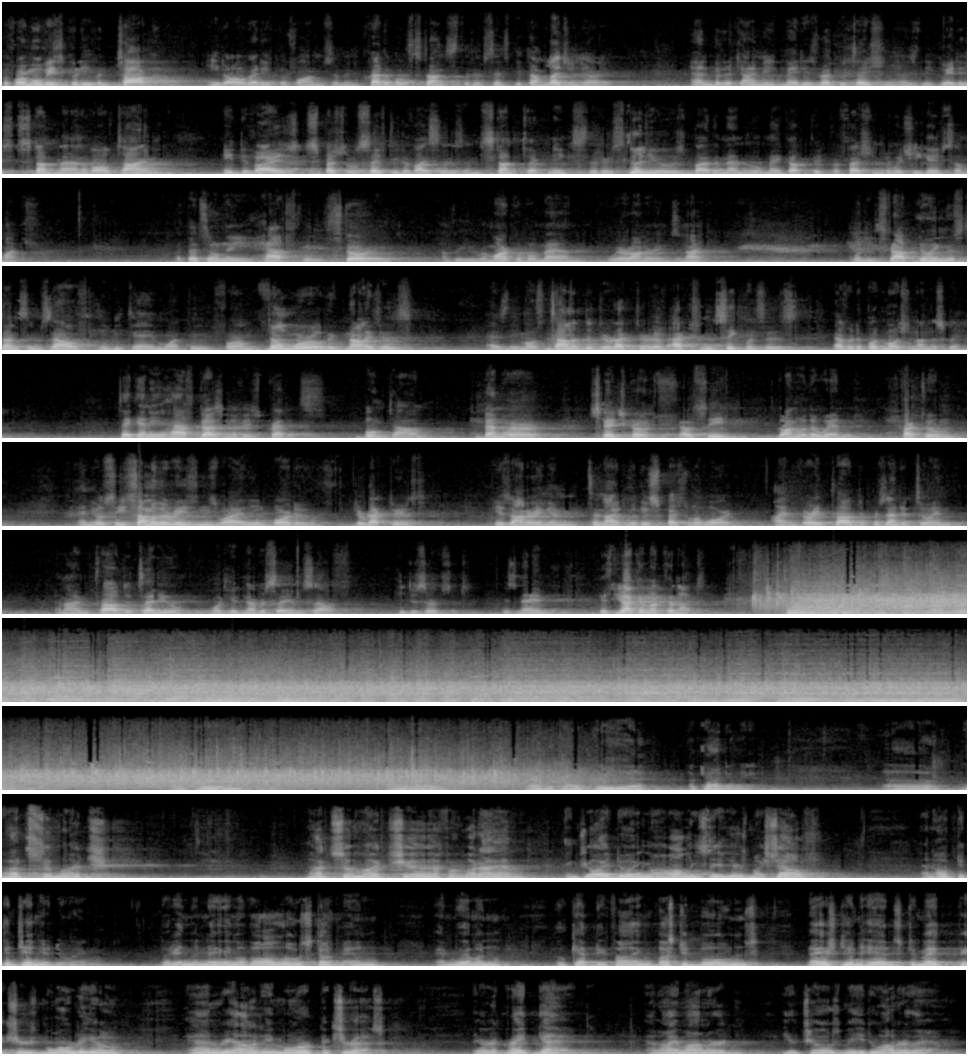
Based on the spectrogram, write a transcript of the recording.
Before movies could even talk, he'd already performed some incredible stunts that have since become legendary. And by the time he'd made his reputation as the greatest stuntman of all time, he devised special safety devices and stunt techniques that are still used by the men who make up the profession to which he gave so much. But that's only half the story of the remarkable man we're honoring tonight. When he stopped doing the stunts himself, he became what the film world acknowledges as the most talented director of action sequences ever to put motion on the screen. Take any half dozen of his credits Boomtown, Ben Hur, Stagecoach, El Cid, Gone with the Wind, Khartoum, and you'll see some of the reasons why the board of directors is honoring him tonight with this special award. I'm very proud to present it to him, and I'm proud to tell you what he'd never say himself. He deserves it. His name is Yakima Canutt. Thank you. And I want to thank the uh, Academy. Uh, not so much, not so much uh, for what I have enjoyed doing my, all these years myself and hope to continue doing, but in the name of all those stuntmen and women who kept defying busted bones, bashed in heads to make pictures more real and reality more picturesque. They're a great gang, and I'm honored you chose me to honor them.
